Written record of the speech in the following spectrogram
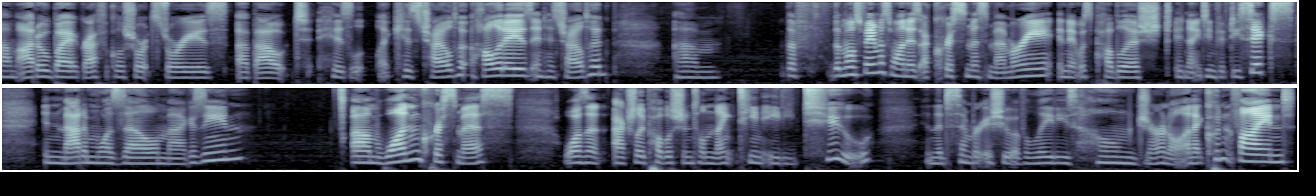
um, autobiographical short stories about his like his childhood holidays in his childhood. Um, the f- the most famous one is A Christmas Memory, and it was published in 1956 in Mademoiselle magazine. Um, one Christmas wasn't actually published until 1982 in the December issue of Ladies Home Journal, and I couldn't find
